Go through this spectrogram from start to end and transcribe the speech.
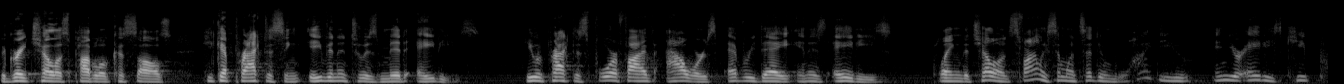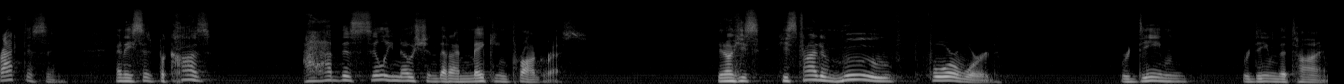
The great cellist Pablo Casals he kept practicing even into his mid 80s. He would practice four or five hours every day in his 80s playing the cello. And finally, someone said to him, Why do you, in your 80s, keep practicing? And he said, Because I have this silly notion that I'm making progress. You know, he's, he's trying to move forward, redeem, redeem the time.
